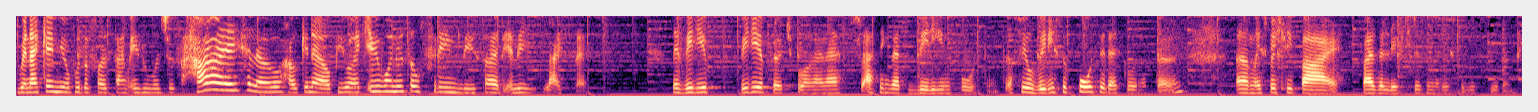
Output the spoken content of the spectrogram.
when I came here for the first time everyone was just hi hello how can I help you like everyone was so friendly so I really liked that they're very, very approachable and that's, I think that's very important. I feel very supported at Cornerstone, um, especially by, by the lecturers and the rest of the students.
